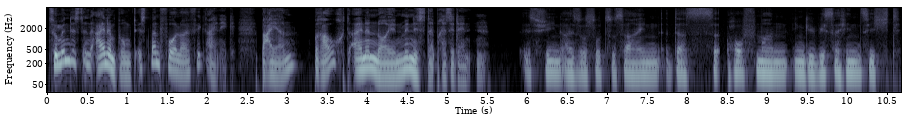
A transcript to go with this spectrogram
Zumindest in einem Punkt ist man vorläufig einig. Bayern braucht einen neuen Ministerpräsidenten. Es schien also so zu sein, dass Hoffmann in gewisser Hinsicht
